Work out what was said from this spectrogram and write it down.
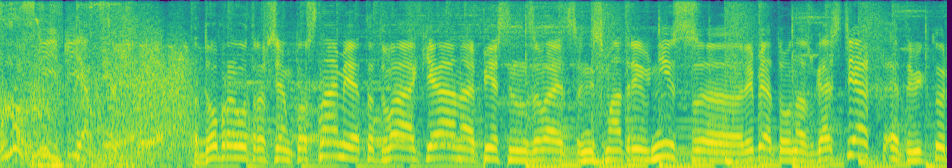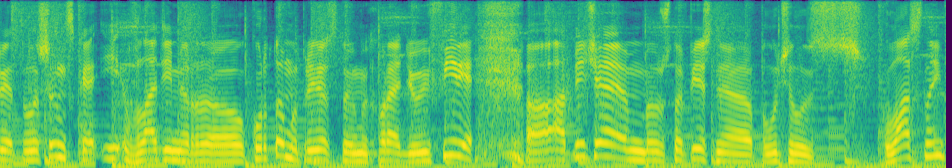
Русские перцы. Доброе утро всем, кто с нами. Это «Два океана». Песня называется «Не смотри вниз». Э, Ребята у нас в гостях. Это Виктория Талышинская и Владимир э, Курто. Мы приветствуем их в радиоэфире. Э, Отмечаем, что песня получилась классной.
